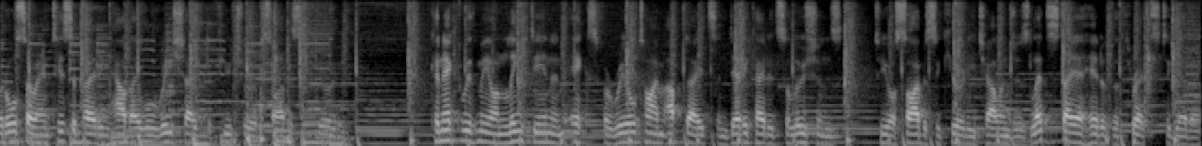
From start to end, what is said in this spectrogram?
but also anticipating how they will reshape the future of cybersecurity. Connect with me on LinkedIn and X for real-time updates and dedicated solutions to your cybersecurity challenges. Let's stay ahead of the threats together.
